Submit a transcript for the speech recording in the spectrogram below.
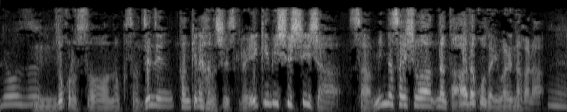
上手。うん、だからさ、なんかさ、全然関係ない話ですけど、AKB 出身者さ、みんな最初はなんかああだこうだ言われながら、うん。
